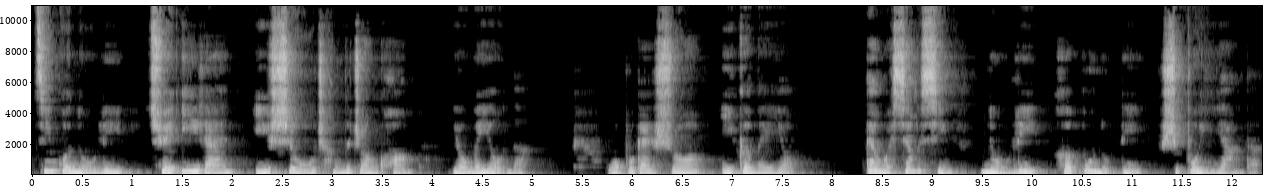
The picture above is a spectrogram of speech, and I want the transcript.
经过努力却依然一事无成的状况有没有呢？我不敢说一个没有，但我相信努力和不努力是不一样的。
